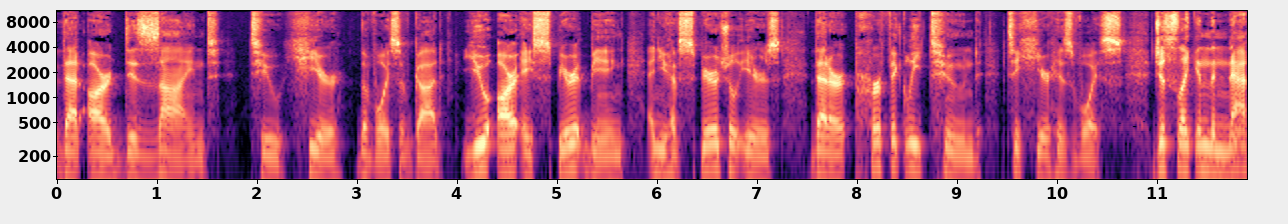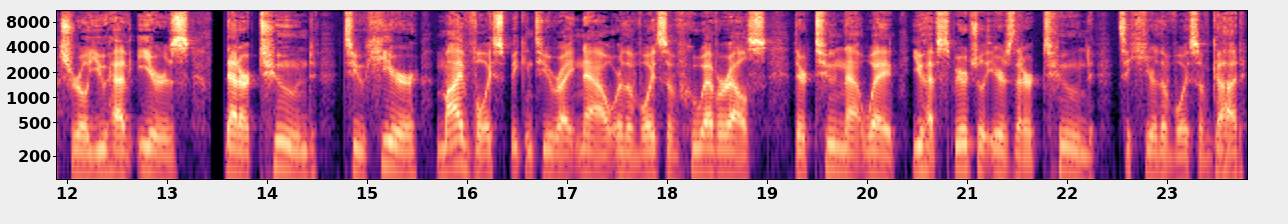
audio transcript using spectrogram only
that are designed to hear the voice of God. You are a spirit being and you have spiritual ears that are perfectly tuned to hear his voice. Just like in the natural, you have ears that are tuned to hear my voice speaking to you right now or the voice of whoever else. They're tuned that way. You have spiritual ears that are tuned to hear the voice of God.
